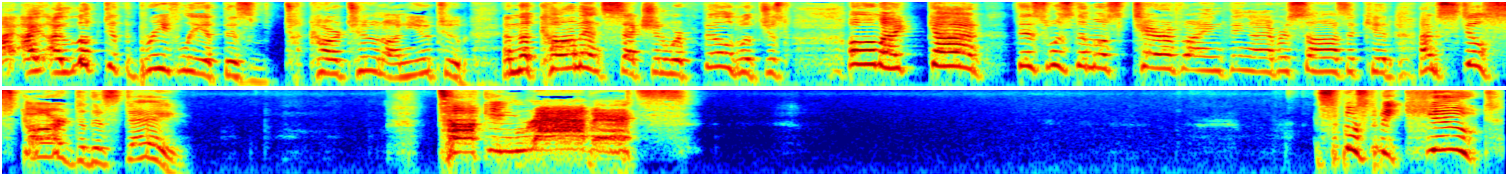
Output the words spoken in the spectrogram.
I, I, looked at the, briefly at this cartoon on YouTube, and the comments section were filled with just, oh my god, this was the most terrifying thing I ever saw as a kid. I'm still scarred to this day. Talking rabbits! It's supposed to be cute.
